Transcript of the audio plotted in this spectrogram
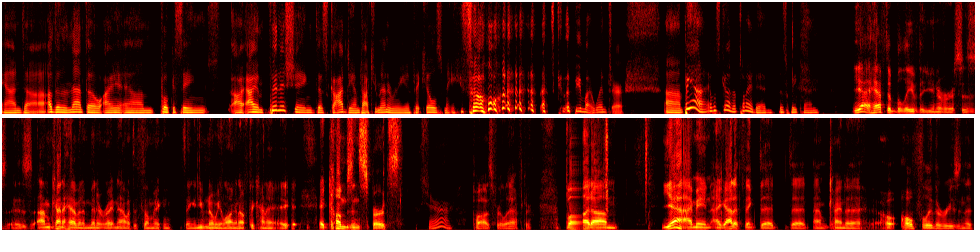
And uh, other than that, though, I am focusing. I, I am finishing this goddamn documentary. If it kills me, so that's gonna be my winter. Um, but yeah, it was good. That's what I did this weekend. Yeah, I have to believe the universe is is. I'm kind of having a minute right now with the filmmaking thing, and you've known me long enough to kind of it, it comes in spurts. Sure. Pause for laughter, but um, yeah, I mean, I got to think that that I'm kind of ho- hopefully the reason that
